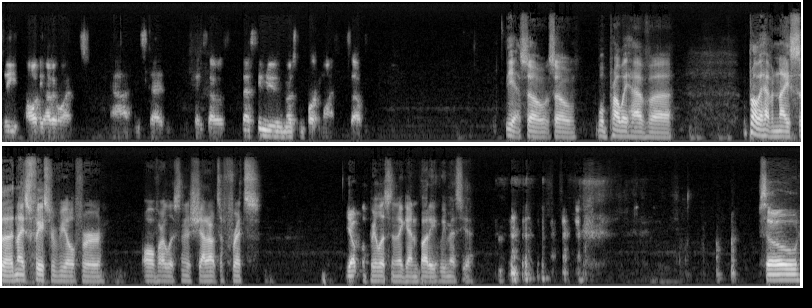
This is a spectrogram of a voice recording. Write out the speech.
delete all the other ones uh, instead because those that seemed to be the most important one. So Yeah, so so we'll probably have uh we'll probably have a nice uh, nice face reveal for all of our listeners. Shout out to Fritz. Yep. Hope you're listening again, buddy. We miss you. So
